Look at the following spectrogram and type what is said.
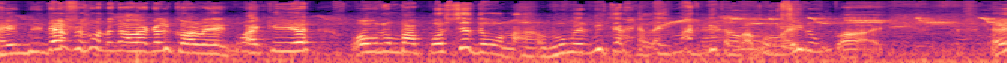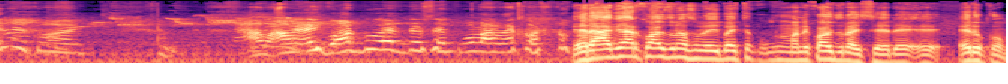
এই বিদেশে কোনো গালাগালি করে কয় কি ওরম বা পড়ছে দেবো না রুমের ভিতরে হেলাই মাটি হেলাবো এইরকম কয় এইরকম কয়। আম- আমি এই ঘর দুয়ার দেশে পোলারা কষ্ট এর আগে আর কয়জন আসলে? এই বাড়িতে মানে কয়জন আইছে এরকম?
